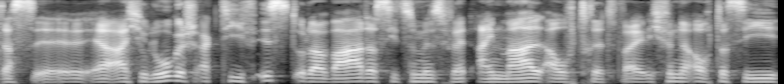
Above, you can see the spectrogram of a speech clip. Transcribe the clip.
dass äh, er archäologisch aktiv ist oder war, dass sie zumindest vielleicht einmal auftritt, weil ich finde auch, dass sie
